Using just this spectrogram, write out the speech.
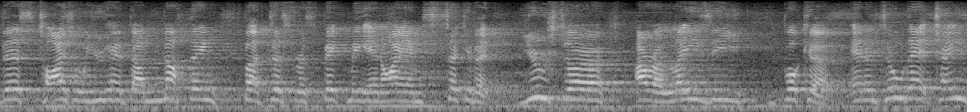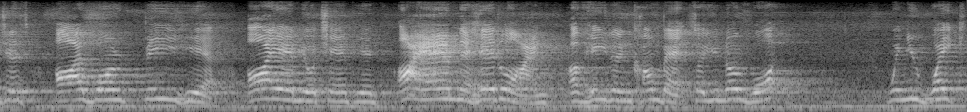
this title, you have done nothing but disrespect me, and I am sick of it. You, sir, are a lazy booker, and until that changes, I won't be here. I am your champion. I am the headline of Heathen Combat. So you know what? When you wake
